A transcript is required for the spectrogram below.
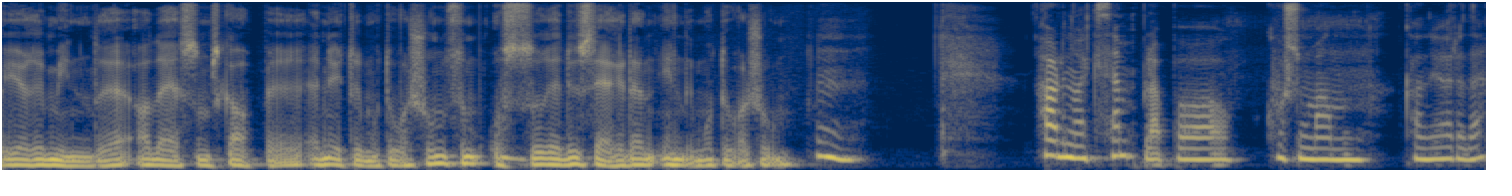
gjøre mindre av det som skaper en ytre motivasjon, som også reduserer den indre motivasjonen. Mm. Har du noen eksempler på hvordan man kan gjøre det?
